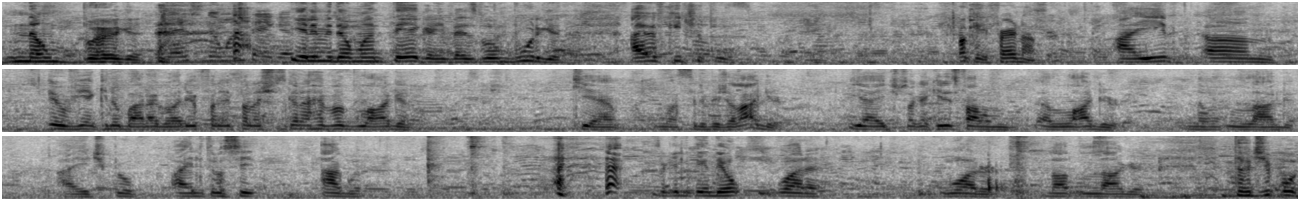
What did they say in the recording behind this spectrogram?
não burger. E te deu manteiga. E ele me deu manteiga em vez do hambúrguer. Aí eu fiquei tipo. Ok, fair enough. Aí um, eu vim aqui no bar agora e eu falei pra ela, she's gonna have a lager. Que é uma cerveja lager. E aí, tipo, só que aqui eles falam é lager, não lager. Aí, tipo, eu- aí ele trouxe água. só que ele entendeu water. Water, not lager. Então, tipo,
